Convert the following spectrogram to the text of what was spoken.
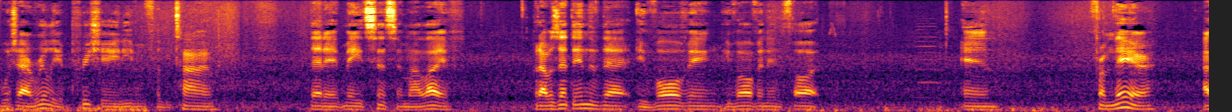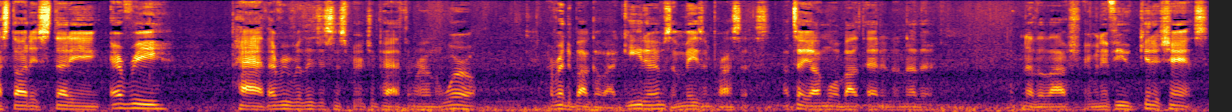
which I really appreciate even for the time that it made sense in my life. But I was at the end of that evolving, evolving in thought. And from there, I started studying every path, every religious and spiritual path around the world. I read the Bhagavad Gita. It was an amazing process. I'll tell y'all more about that in another another live stream. And if you get a chance,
